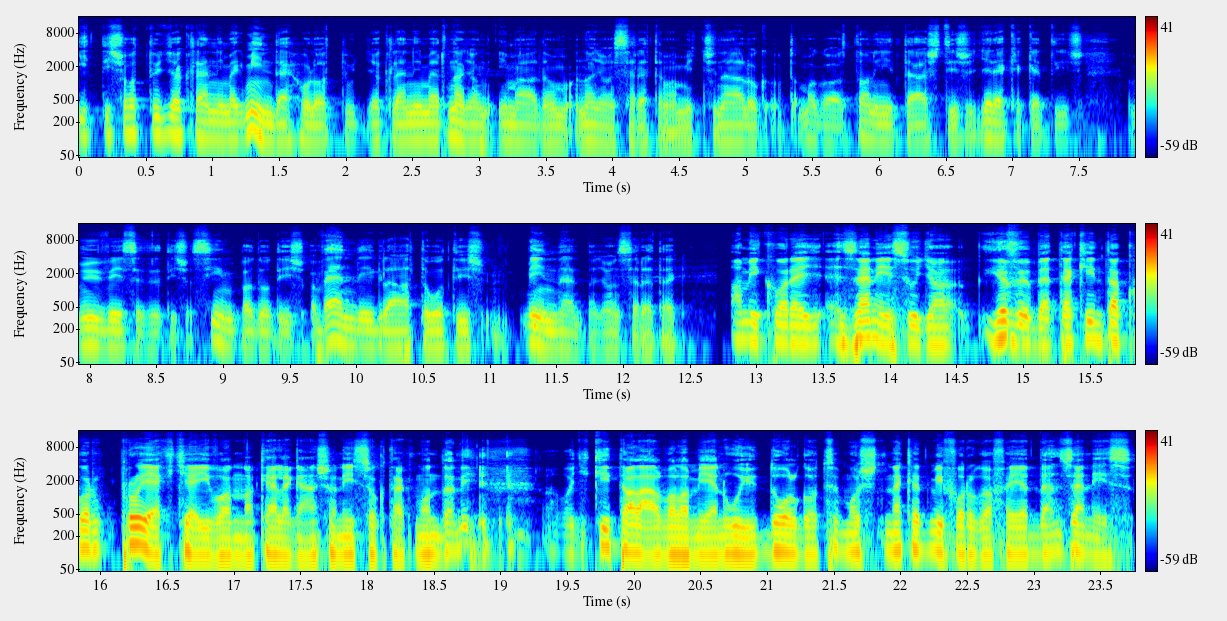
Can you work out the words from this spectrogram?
itt is ott tudjak lenni, meg mindenhol ott tudjak lenni, mert nagyon imádom, nagyon szeretem, amit csinálok, maga a tanítást is, a gyerekeket is, a művészetet is, a színpadot is, a vendéglátót is, mindent nagyon szeretek. Amikor egy zenész úgy a jövőbe tekint, akkor projektjei vannak elegánsan, így szokták mondani, hogy kitalál valamilyen új dolgot. Most neked mi forog a fejedben zenész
